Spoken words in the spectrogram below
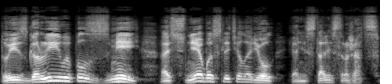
то из горы выпал змей, а с неба слетел орел, и они стали сражаться.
